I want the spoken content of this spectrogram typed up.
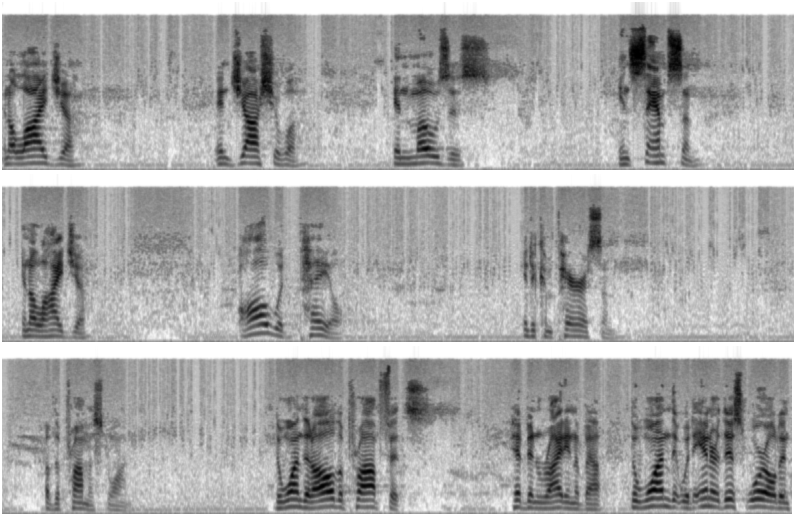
in Elijah, in Joshua, in Moses, in Samson, in Elijah, all would pale into comparison of the promised one. The one that all the prophets had been writing about. The one that would enter this world and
